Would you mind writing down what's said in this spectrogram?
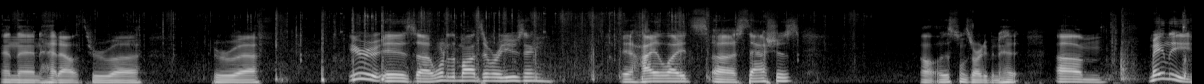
and then head out through uh, through F. Here is uh, one of the mods that we're using. It highlights uh, stashes. Oh, this one's already been hit. Um, mainly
